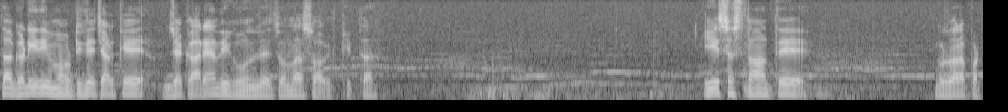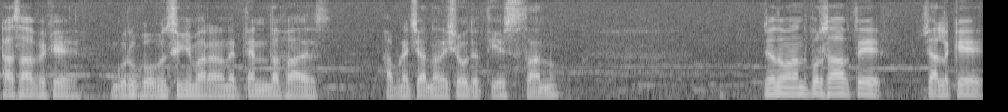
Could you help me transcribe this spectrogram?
ਤਾਂ ਗੜੀ ਦੀ ਮੌਂਟੀ ਤੇ ਚੜ੍ਹ ਕੇ ਜਕਾਰਿਆਂ ਦੀ ਗੂੰਜ ਵਿੱਚ ਉਹਨਾਂ ਦਾ ਸਵਾਗਤ ਕੀਤਾ। ਇਸ ਸਥਾਨ ਤੇ ਗੁਰਦੁਆਰਾ ਪੱਠਾ ਸਾਹਿਬ ਵਿਖੇ ਗੁਰੂ ਗੋਬਿੰਦ ਸਿੰਘ ਜੀ ਮਹਾਰਾਜ ਨੇ ਤਿੰਨ ਦਫਾ ਆਪਣੇ ਚਰਨਾਂ ਦੀ ਸ਼ੋਅ ਦਿੱਤੀ ਇਸ ਸਥਾਨ ਨੂੰ। ਜਦੋਂ ਅਨੰਦਪੁਰ ਸਾਹਿਬ ਤੇ ਚੱਲ ਕੇ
